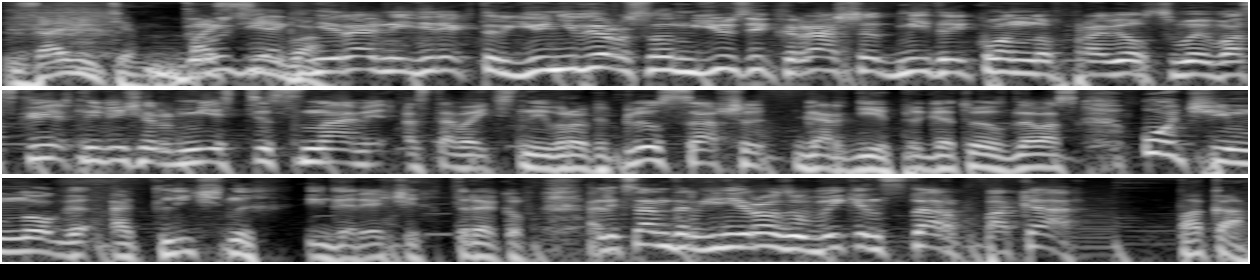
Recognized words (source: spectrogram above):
Зовите. Друзья, Спасибо. генеральный директор Universal Music Russia Дмитрий Коннов провел свой воскресный вечер вместе с нами. Оставайтесь на Европе Плюс. Саша Гордеев приготовил для вас очень много отличных и горячих треков. Александр Генерозов, Weekend Star. Пока. Пока.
